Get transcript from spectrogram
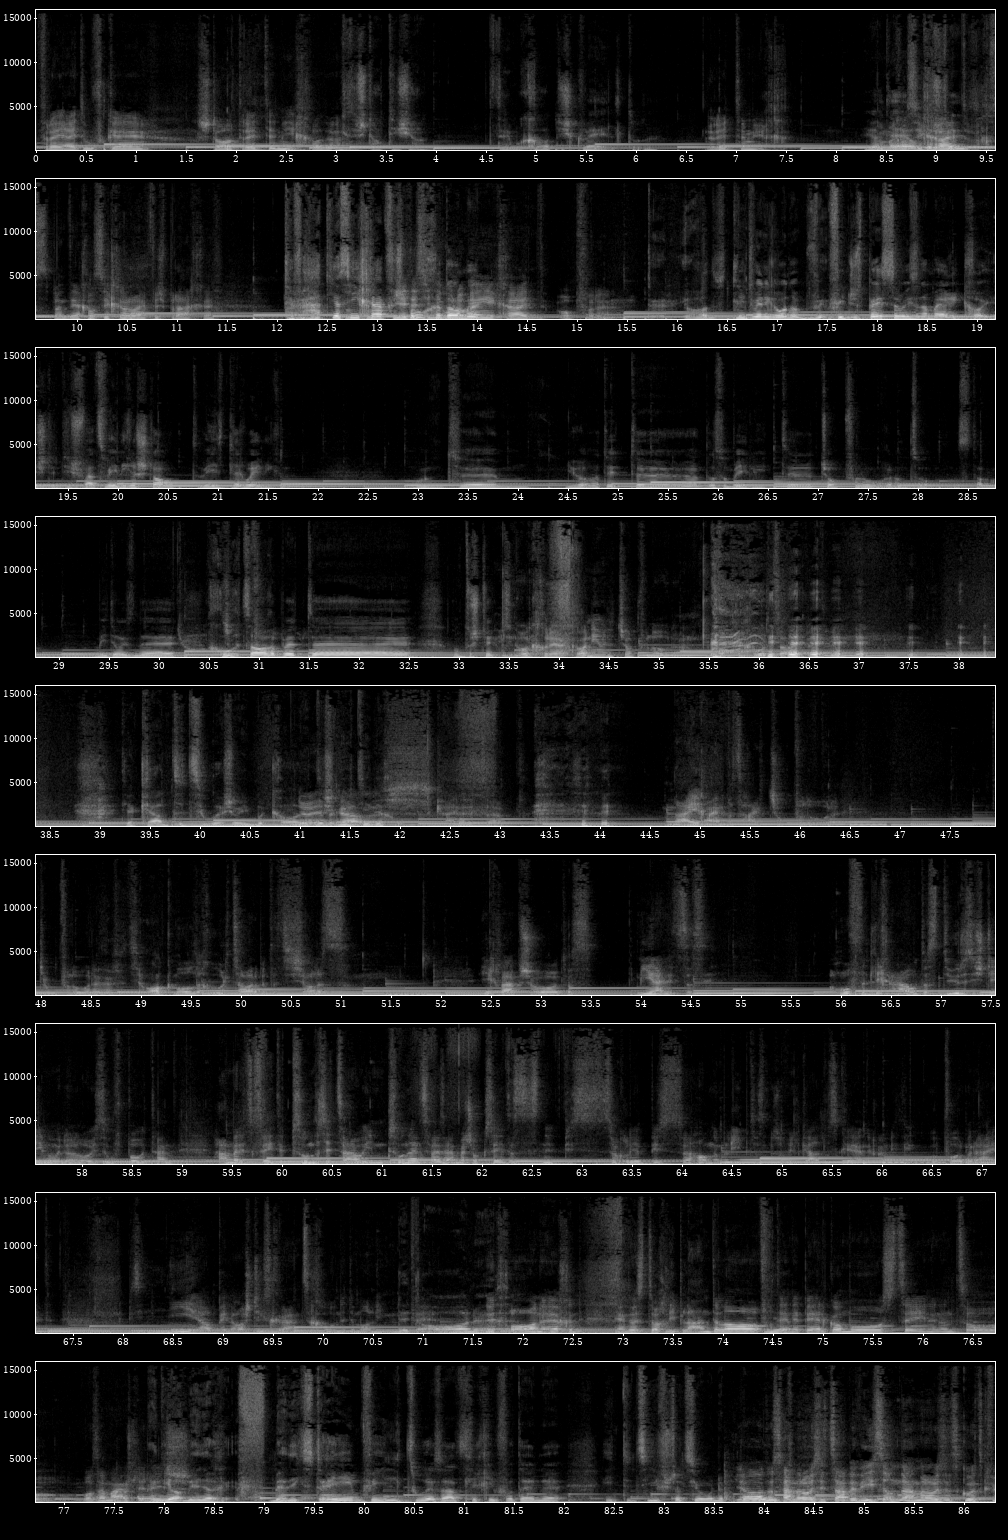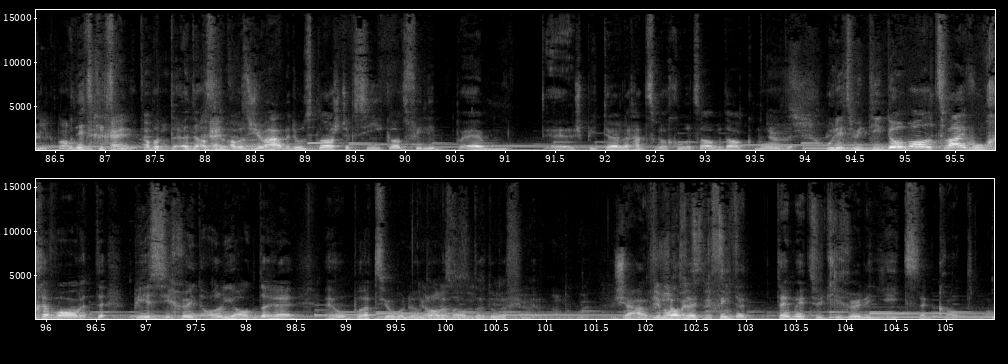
Freiheit aufzugeben. Staat, rette mich, oder? Der Staat ist ja demokratisch gewählt, oder? Rette mich. Ja, Und man der kann Sicherheit, wenn der kann Sicherheit versprechen Der hat ja tut- Sicherheit versprochen. seine Damit, Unabhängigkeit opfern. Ja, dass die Leute weniger unter. Findest du es besser, wie es in Amerika ist? Dort ist es weniger Staat, wesentlich weniger. Und ähm, ja, dort äh, haben also mehr Leute äh, Job verloren und so, als da. Mit unseren Kurzarbeit äh, unterstützen. In Nordkorea hat gar niemand den Job verloren. Kurzarbeit. Die haben Grenzen zu, schon immer gehabt. ja, da ist gell? reingekommen. Das kein Rezept. Nein, ich meine, was angemalte Kurzarbeit, das ist alles. Ich glaube schon, dass wir haben jetzt das hoffentlich auch das teure System, das wir uns aufgebaut haben, haben wir jetzt gesehen, besonders jetzt auch im Gesundheitswesen haben wir schon gesehen, dass es nicht bis so etwas hängen bleibt, dass wir so viel Geld ausgeben. Ich wir sind gut vorbereitet. Wir sind nie an Belastungsgrenzen gekommen, nicht einmal im Nicht äh, annähernd. nicht annähernd. Wir haben uns da ein bisschen blenden lassen von Ja. diesen Bergamo-Szenen und so. Was am meisten ist. ja, wir, haben, ja- wir haben extrem viel zusätzliche von diesen Intensivstationen ja, gebaut. das haben wir uns jetzt auch bewiesen und haben wir uns ein gutes Gefühl gemacht. und jetzt gibt's, aber, das, also, kennen aber es das. war überhaupt nicht ausgelastet. Gewesen. Ganz viele ähm, äh, Spitäler haben sogar Kurzarbeit Ja, angemeldet. das ist- und jetzt müssen die nochmal zwei Wochen warten, bis sie können alle anderen äh, Operationen und Ja, alles das andere durchführen Ja, aber gut. Ist auch Die machen also, jetzt finde, da haben wir jetzt wirklich können jetzt einen Cut machen.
